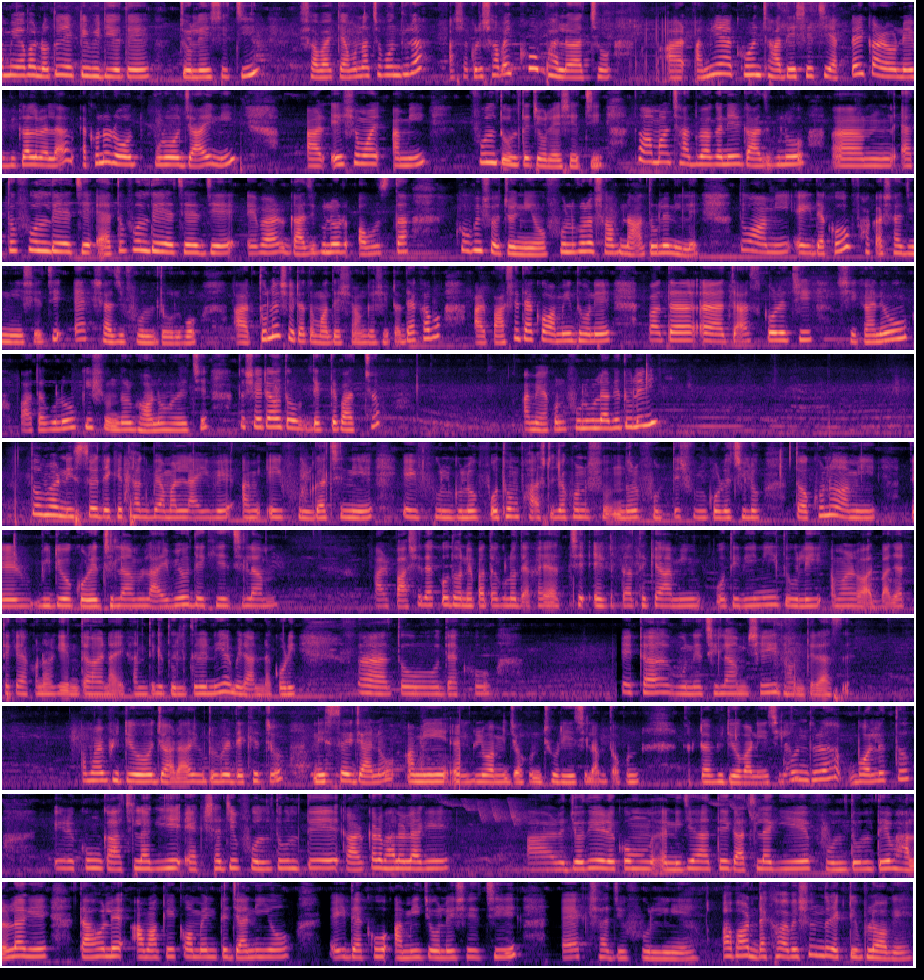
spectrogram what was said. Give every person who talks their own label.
Speaker 1: আমি আবার নতুন একটি ভিডিওতে চলে এসেছি। সবাই কেমন আছো বন্ধুরা? আশা করি সবাই খুব ভালো আছো। আর আমি এখন ছাদে এসেছি একটাই কারণে বিকালবেলা। এখনও রোদ পুরো যায়নি। আর এই সময় আমি ফুল তুলতে চলে এসেছি। তো আমার ছাদ বাগানের গাছগুলো এত ফুল দিয়েছে, এত ফুল দিয়েছে যে এবার গাছগুলোর অবস্থা খুবই শোচনীয়, ফুলগুলো সব না তুলে নিলে। তো আমি এই দেখো ফাঁকা সাজি নিয়ে এসেছি এক সাজি ফুল তুলবো। আর তুলে সেটা তোমাদের সঙ্গে সেটা দেখাবো। আর পাশে দেখো আমি ধনে পাতা চাষ করেছি, সেখানেও পাতাগুলোও কি সুন্দর ঘন হয়েছে। তো সেটাও তো দেখতে পাচ্ছ। আমি এখন ফুলগুলো আগে তুলে নিই। তোমরা নিশ্চয়ই দেখে থাকবে আমার লাইভে আমি এই ফুল গাছ নিয়ে, এই ফুলগুলো প্রথম ফার্স্ট যখন সুন্দর ফুটতে শুরু করেছিল, তখনও আমি এর ভিডিও করেছিলাম লাইভেও দেখিয়েছিলাম। আর পাশে দেখো ধনে পাতাগুলো দেখা যাচ্ছে, এটা থেকে আমি প্রতিদিনই তুলি, আমার বাজার থেকে এখন আর কিনতে হয় না, এখান থেকে তুলে তুলে নিয়ে আমি রান্না করি। তো দেখো, এটা বুনেছিলাম সেই ধনতেরাসে। আমার ভিডিও যারা ইউটিউবে দেখেছ, নিশ্চয়ই জানো, আমি, এগুলো আমি যখন ছড়িয়েছিলাম তখন একটা ভিডিও বানিয়েছিলাম। বন্ধুরা বলো তো এরকম গাছ লাগিয়ে একসাথে ফুল তুলতে কার কার ভালো লাগে? আর যদি এরকম নিজে হাতে গাছ লাগিয়ে ফুল তুলতে ভালো লাগে, তাহলে আমাকে কমেন্টে জানিও। এই দেখো, আমি চলে এসেছি এক সাজি ফুল নিয়ে। আবার দেখা হবে সুন্দর একটি ব্লগে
